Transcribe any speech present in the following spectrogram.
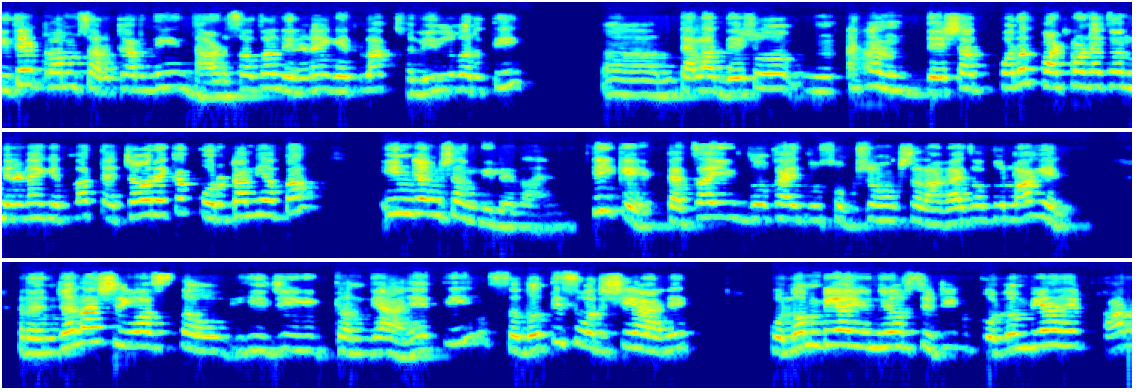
तिथे ट्रम्प सरकारने धाडसाचा निर्णय घेतला खलीलवरती त्याला देशो देशात परत पाठवण्याचा निर्णय घेतला. त्याच्यावर एका कोर्टाने आता इंजंक्शन दिलेलं आहे. ठीक आहे. त्याचाही जो काय तो सोक्षमोक्ष लागायचा तो लागेल. रंजना श्रीवास्तव ही जी कन्या आहे ती सदोतीस वर्षीय आहे. कोलंबिया युनिव्हर्सिटी कोलंबिया हे फार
